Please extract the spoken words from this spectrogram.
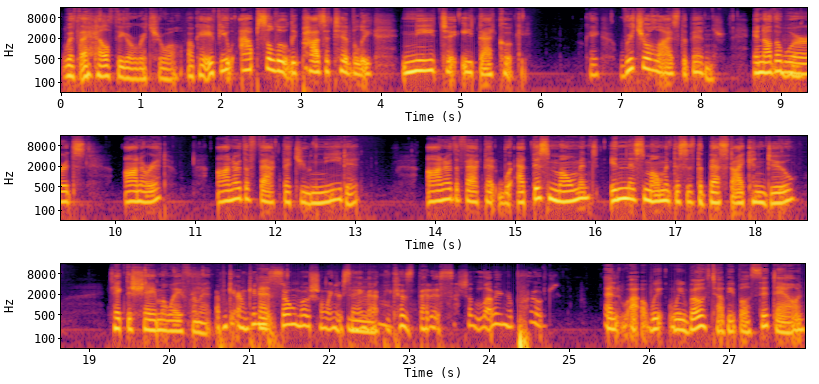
with a healthier ritual. Okay, if you absolutely positively need to eat that cookie, okay, ritualize the binge. In other words, honor it, honor the fact that you need it, honor the fact that we're at this moment, in this moment, this is the best I can do. Take the shame away from it. I'm, I'm getting And- so emotional when you're saying that because that is such a loving approach. And uh, we, we both tell people sit down,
